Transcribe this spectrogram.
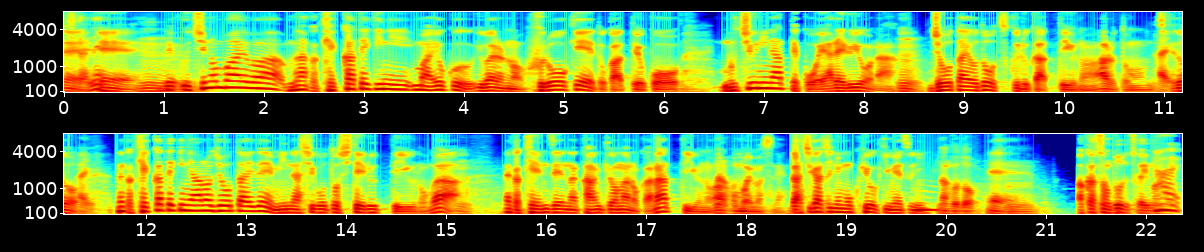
りがちだね。ええ。うん。でうちの場合はなんか結果的に、まあ、よくいわゆるのフロー経営とかっていうこう夢中になってこうやれるようなうん。状態をどう作るかっていうのはあると思うんですけど、はいはい。なんか結果的にあの状態でみんな仕事してるっていうのが、うん。なんか健全な環境なのかなっていうのは思いますね。ガチガチに目標を決めずに。うん。なるほど、ええ。うん赤さんどうですか今の、はい、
